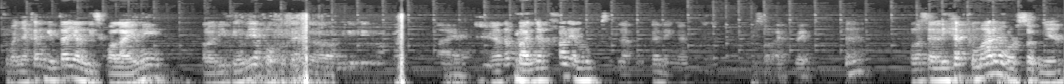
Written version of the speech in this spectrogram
kebanyakan kita yang di sekolah ini kalau di tinggi ya fokusnya ke editing Nah, ternyata banyak hal yang bisa dilakukan dengan visual effect Dan kalau saya lihat kemarin workshopnya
